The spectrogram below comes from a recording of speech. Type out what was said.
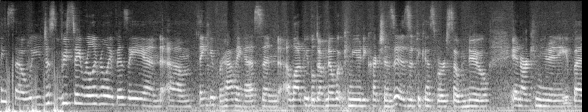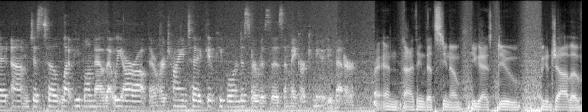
I think so. We just we stay really really busy, and um, thank you for having us. And a lot of people don't know what community corrections is because we're so new in our community. But um, just to let people know that we are out there, we're trying to get people into services and make our community better. Right, and I think that's you know you guys do a good job of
